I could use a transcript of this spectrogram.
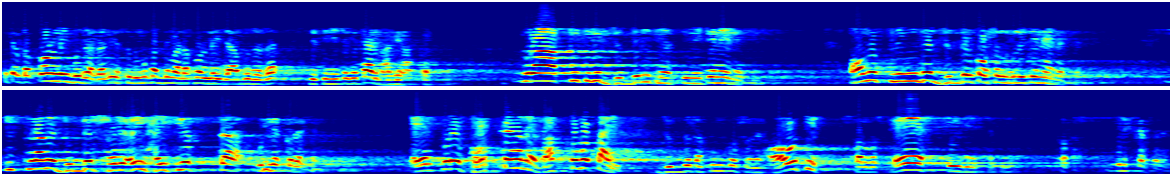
কিতাবটা পড়লেই বোঝা যায় শুধু মুকাদ্দিমাটা পড়লেই যা বোঝা যায়, যে তিনি এটাকে চার ভাগে ভাগ করছেন। পুরা পৃথিবীর যুদ্ধের ইতিহাস তিনি টেনে এনেছেন। অমুসলিমদের যুদ্ধের কৌশলগুলি টেনে এনেছেন। ইসলামের যুদ্ধের এই হাইসিয়তটা উল্লেখ করেছেন। এরপরে বর্তমানে বাস্তবতায় যুদ্ধটা কোন কৌশলে হওয়া উচিত। সর্বশেষ এই জিনিসটা পরিষ্কার করেন।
